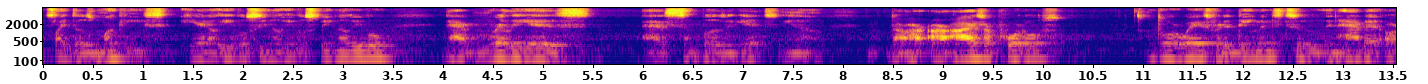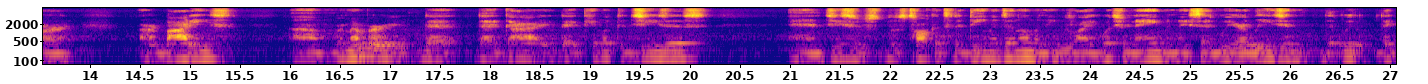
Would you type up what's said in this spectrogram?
It's like those monkeys. Hear no evil, see no evil, speak no evil. That really is as simple as it gets, you know. Our, our eyes are portals doorways for the demons to inhabit our our bodies. Um, remember that that guy that came up to Jesus, and Jesus was talking to the demons in them, and he was like, "What's your name?" And they said, "We are Legion." That we they,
